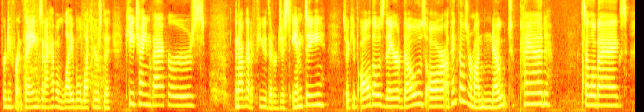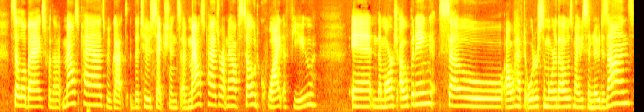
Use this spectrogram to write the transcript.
for different things. And I have them labeled, like here's the keychain backers. Then I've got a few that are just empty. So I keep all those there. Those are, I think those are my notepad cello bags. Cello bags for the mouse pads. We've got the two sections of mouse pads right now. I've sold quite a few in the March opening. So I'll have to order some more of those, maybe some new designs.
